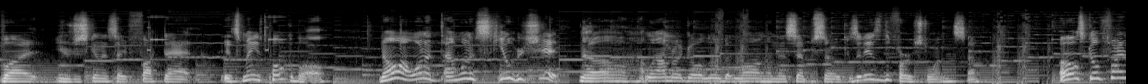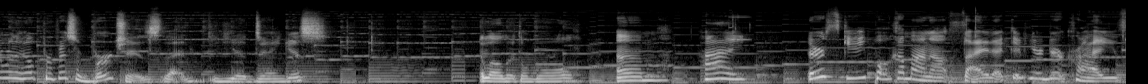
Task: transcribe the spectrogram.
but you're just gonna say fuck that. It's May's Pokeball. No, I wanna I wanna steal her shit. No, I'm gonna go a little bit long on this episode because it is the first one, so. Well, let's go find where the hell Professor Birch is, that you dangus. Hello, little girl. Um, hi. There's scary Pokemon outside. I can hear their cries.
